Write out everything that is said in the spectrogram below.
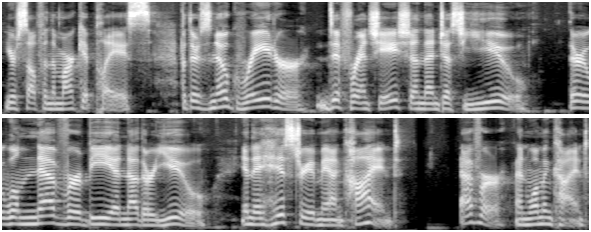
yourself in the marketplace. But there's no greater differentiation than just you. There will never be another you in the history of mankind ever and womankind.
